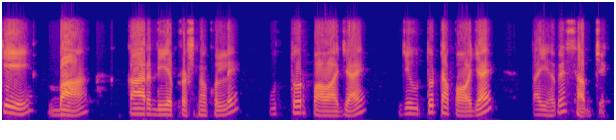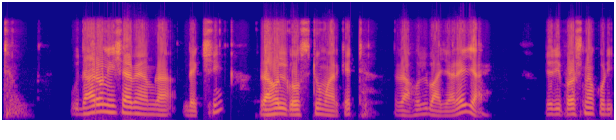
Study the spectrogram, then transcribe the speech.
কে বা কার দিয়ে প্রশ্ন করলে উত্তর পাওয়া যায়, যে উত্তরটা পাওয়া যায়, তাই হবে সাবজেক্ট উদাহরণ হিসাবে আমরা দেখছি, Rahul goes to market Rahul বাজারে যায়। যদি প্রশ্ন করি,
